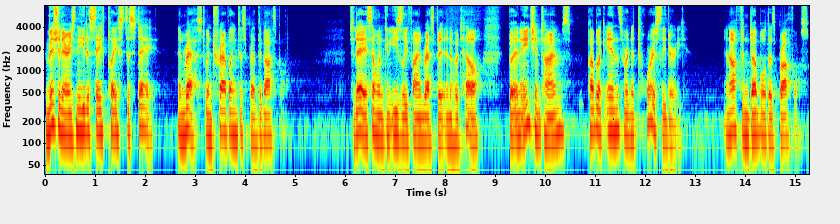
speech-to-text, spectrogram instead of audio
Missionaries need a safe place to stay and rest when traveling to spread the gospel. Today, someone can easily find respite in a hotel, but in ancient times, public inns were notoriously dirty and often doubled as brothels.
